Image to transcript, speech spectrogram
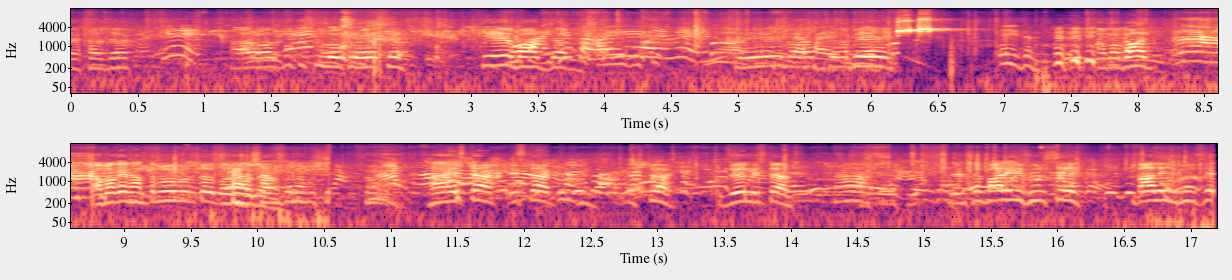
দেখা যাক। আর অল্প কিছু লোক রয়েছে। কে বাদ যাবে? কে বাদ যাবে? আমাকে পুরস্কার করে হ্যাঁ। হ্যাঁ start start start Jewel start হ্যাঁ, বালিশ ঘুরছে বালিশ ঘুরছে।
